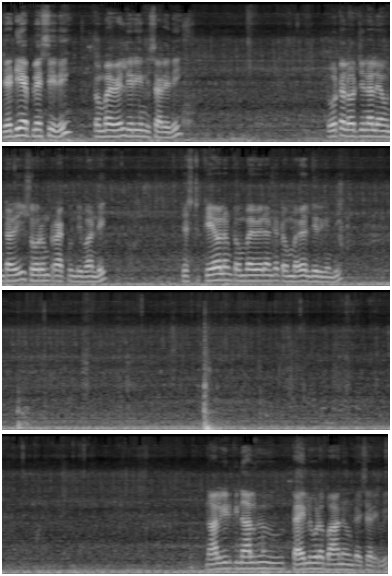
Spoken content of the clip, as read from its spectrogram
ZDA plus ఇది. తొంభై వేలు తిరిగింది సార్ ఇది. టోటల్ ఒరిజినలే ఉంటుంది? షోరూమ్ ట్రాక్ ఉంది బండి. జస్ట్ కేవలం తొంభై వేలు అంటే తొంభై వేలు తిరిగింది. నాలుగిటికి నాలుగు టైర్లు కూడా బాగానే ఉంటాయి సార్ ఇవి.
